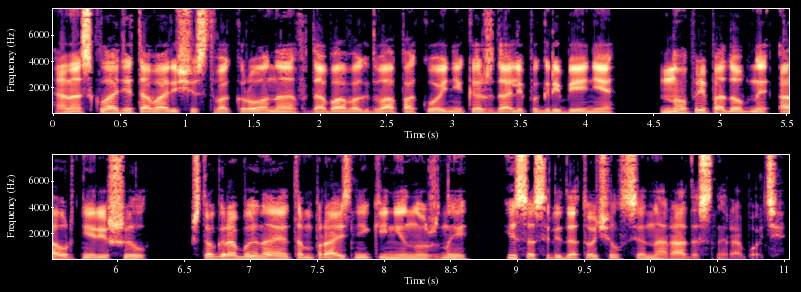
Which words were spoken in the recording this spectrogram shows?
А на складе товарищества Крона вдобавок два покойника ждали погребения, но преподобный Ауртни решил, что гробы на этом празднике не нужны и сосредоточился на радостной работе.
